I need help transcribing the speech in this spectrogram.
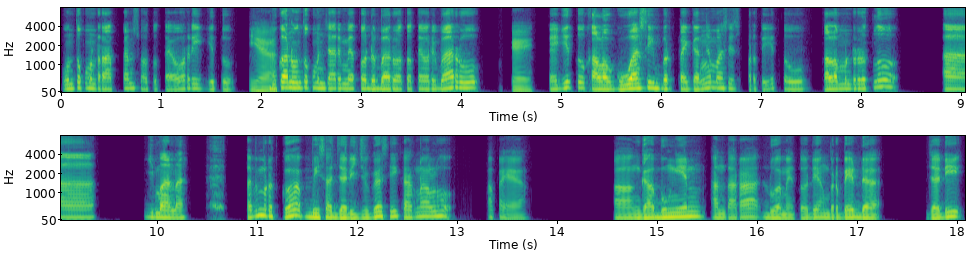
untuk menerapkan suatu teori gitu Iya. bukan untuk mencari metode baru atau teori baru Oke. kayak gitu kalau gua sih berpegangnya masih seperti itu kalau menurut lu eh gimana Tapi menurut gua bisa jadi juga sih karena lu apa ya? eh, gabungin antara dua metode yang berbeda. Jadi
